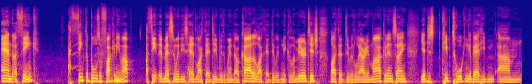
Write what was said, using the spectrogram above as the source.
and I think, I think the Bulls are fucking him up. I think they're messing with his head like they did with Wendell Carter, like they did with Nikola Mirotic, like they did with Lauri and saying, yeah, just keep talking about him um,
